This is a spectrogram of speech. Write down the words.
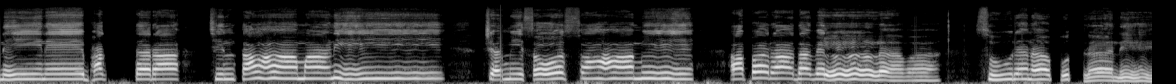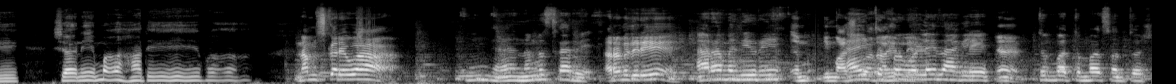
ನೀನೇ ಭಕ್ತರ ಚಿಂತಾಮಣಿ, ಕ್ಷಮಿಸೋ ಸ್ವಾಮಿ, ಅಪರಾಧವೆಲ್ಲವ ಸೂರ್ಯನ ಪುತ್ರನೇ ಶನಿ ಮಹಾದೇವ. ನಮಸ್ಕಾರವ್ವ. ಹಿಂಗ ನಮಸ್ಕಾರ ರೀ. ಆರಾಮಿದ್ದೀರಿ? ಆರಾಮದೀವ್ರಿ ಎಂ- ನಿಮ್ಮ ಆಶೀರ್ವಾದ ಆಯ್ತಪ್ಪ ಇರ್ಲಿ. ಒಳ್ಳೇದಾಗ್ಲಿ. ಹ. ತುಂಬಾ ತುಂಬಾ ಸಂತೋಷ.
